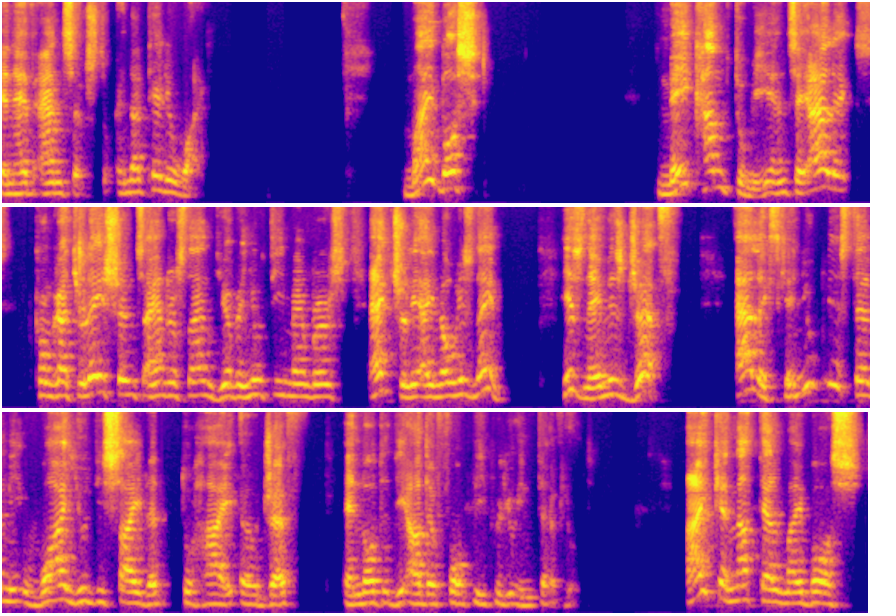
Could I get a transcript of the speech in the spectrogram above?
and have answers to. And I'll tell you why. My boss may come to me and say, Alex, congratulations. I understand you have a new team members. Actually, I know his name. His name is Jeff. Alex, can you please tell me why you decided to hire Jeff and not the other four people you interviewed? I cannot tell my boss,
